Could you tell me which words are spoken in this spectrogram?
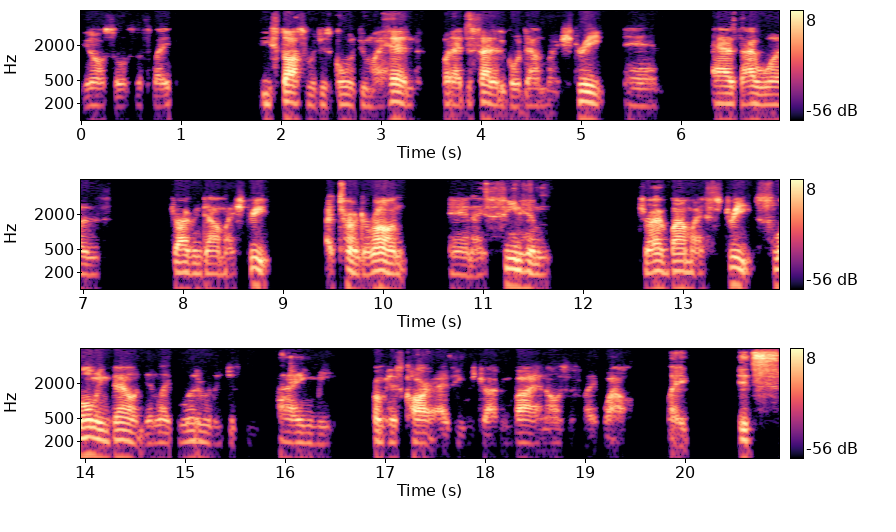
you know. So it's just like these thoughts were just going through my head. But I decided to go down my street, and as I was driving down my street, I turned around and I seen him drive by my street, slowing down and like literally just eyeing me from his car as he was driving by, and I was just like, wow, like it's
